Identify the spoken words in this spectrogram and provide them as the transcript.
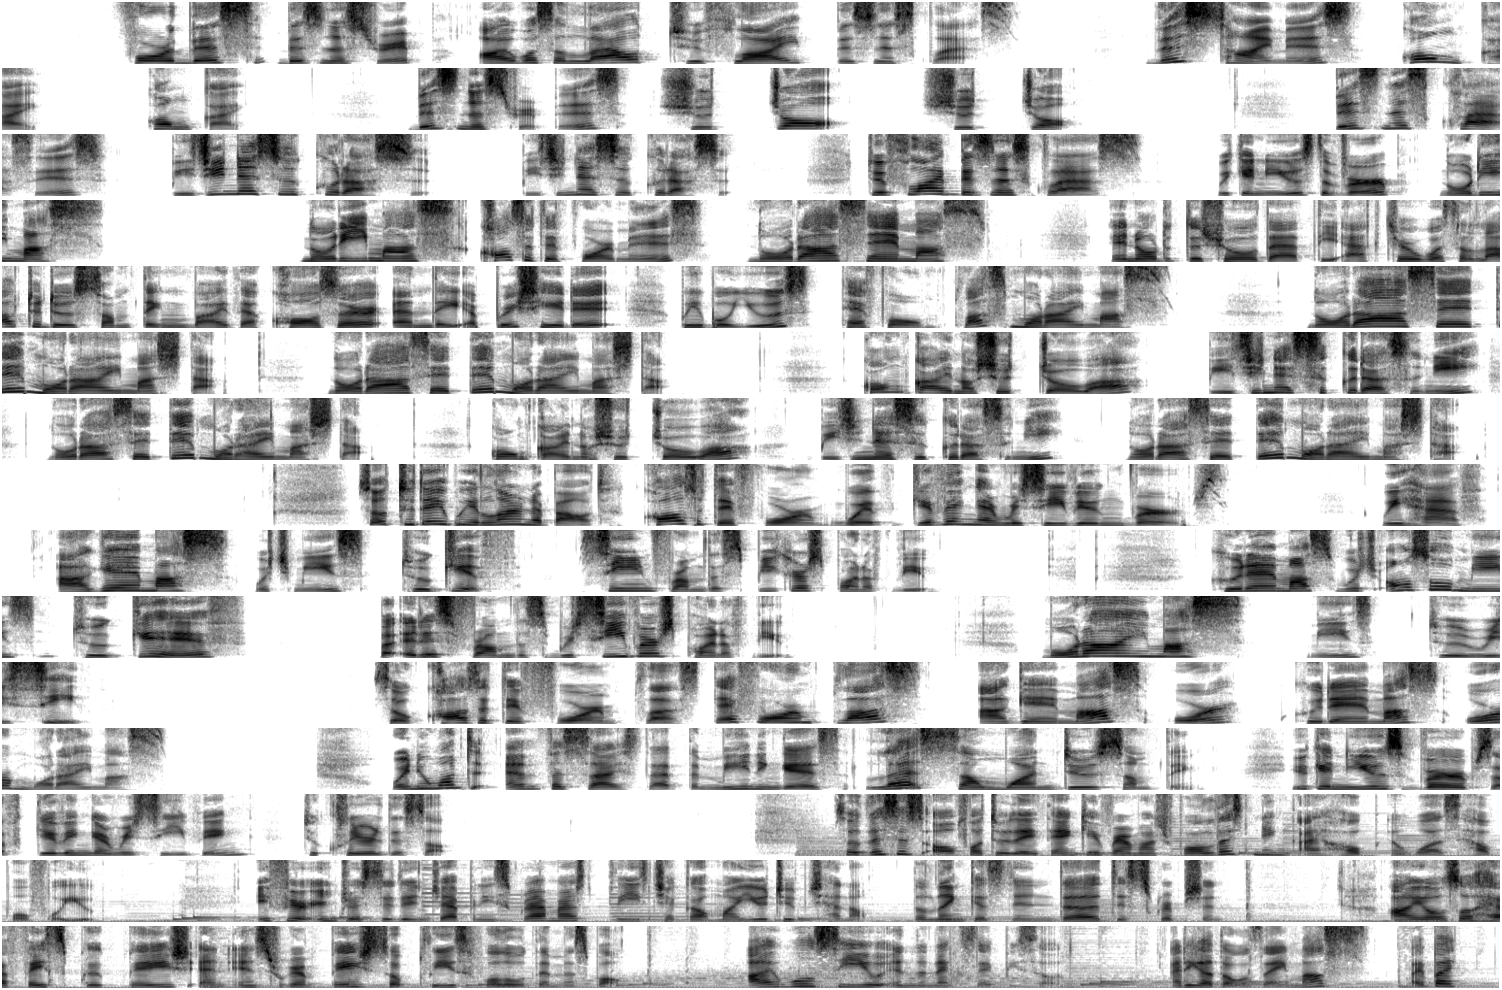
For this business trip, I was allowed to fly business class. This time is 今回、今回。Business trip is 出張、出張。Business class is ビジネスクラス、ビジネスクラス。To fly business class, we can use the verb 乗ります。乗ります。Causative form is 乗らせます。 In order to show that the actor was allowed to do something by the causer and they appreciate it, we will use 手 form plus もらいます。乗らせてもらいました。乗らせてもらいました。今回の出張はビジネスクラスに乗らせてもらいました。今回の出張はビジネスクラスに乗らせてもらいました。So today we learn about causative form with giving and receiving verbs. We have agemas, which means to give, seen from the speaker's point of view. Kuremasu, which also means to give, but it is from the receiver's point of view. Moraimas means to receive. So causative form plus te form plus agemas or kuremasu or moraimas. When you want to emphasize that the meaning is let someone do something, you can use verbs of giving and receiving to clear this up. So this is all for today. Thank you very much for listening. I hope it was helpful for you. If you're interested in Japanese grammars, please check out my YouTube channel. The link is in the description. I also have Facebook page and Instagram page, so please follow them as well. I will see you in the next episode. ありがとうございます。バイバイ。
